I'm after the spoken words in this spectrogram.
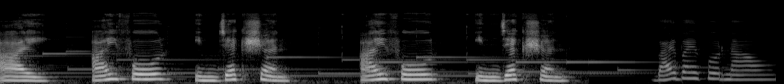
I. I for injection. I for injection. Bye bye for now.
